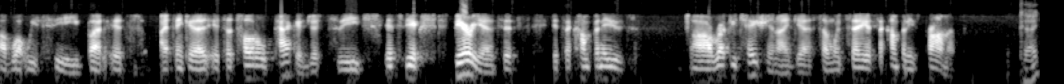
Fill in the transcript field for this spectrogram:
of what we see, but it's I think a, uh, it's a total package. It's the it's the experience. It's it's a company's uh, reputation. I guess some would say it's a company's promise. Okay.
